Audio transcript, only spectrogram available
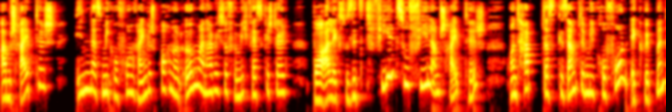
am Schreibtisch in das Mikrofon reingesprochen und irgendwann habe ich so für mich festgestellt, boah Alex, du sitzt viel zu viel am Schreibtisch und hab das gesamte Mikrofonequipment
